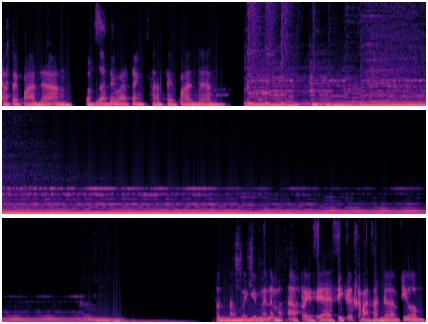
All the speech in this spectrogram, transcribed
sate padang. Oh sate mateng. sate padang tentang bagaimana mengapresiasi kekerasan dalam film.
